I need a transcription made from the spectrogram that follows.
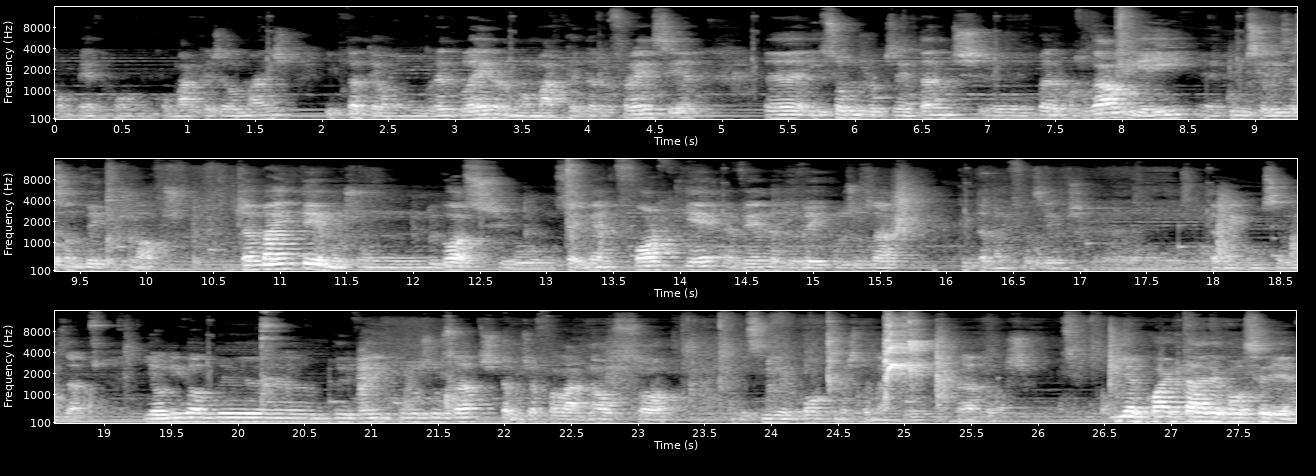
compete com, com marcas alemãs e portanto é um grande player, uma marca de referência eh, e somos representantes para Portugal e aí a comercialização de veículos novos. Também temos um negócio, um segmento forte que é a venda de veículos usados que também fazemos e também comercializamos. E ao nível de, de veículos usados, estamos a falar não só de semi-reboque, mas também de tratores. E a quarta área qual seria?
